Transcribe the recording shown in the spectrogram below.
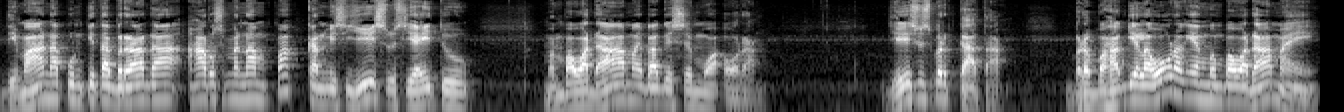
Di mana pun kita berada harus menampakkan misi Yesus yaitu membawa damai bagi semua orang. Yesus berkata, Berbahagialah orang yang membawa damai,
